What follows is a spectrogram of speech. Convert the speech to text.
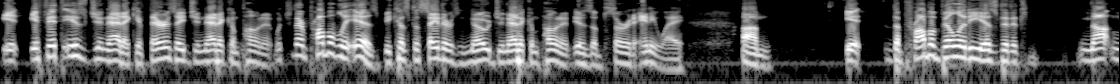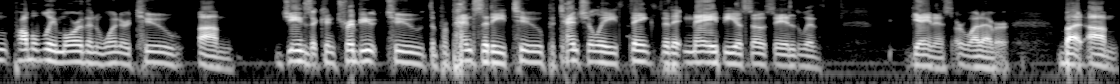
it if it is genetic, if there is a genetic component, which there probably is, because to say there's no genetic component is absurd anyway. Um, it the probability is that it's not probably more than one or two um, genes that contribute to the propensity to potentially think that it may be associated with gayness or whatever. But um,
